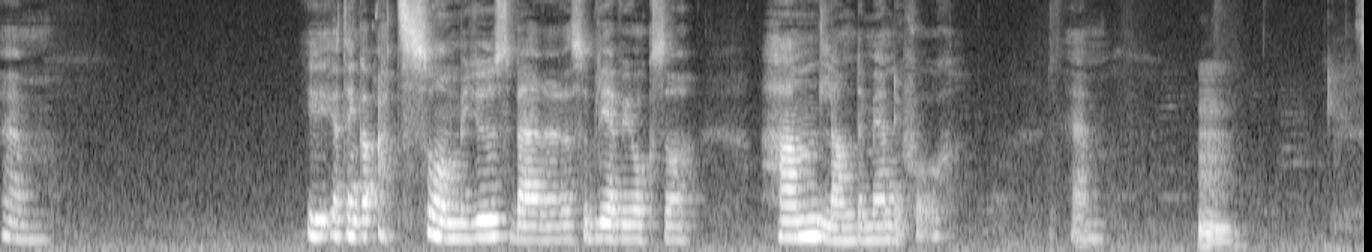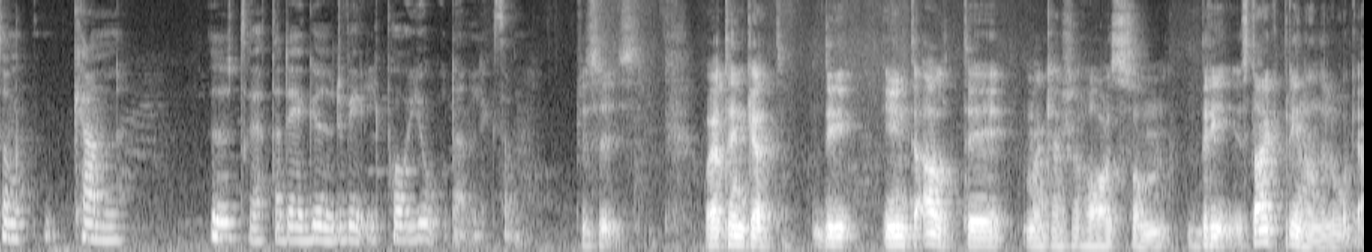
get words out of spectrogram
Um, jag tänker att som ljusbärare så blir vi också handlande människor. Ehm, mm. Som kan uträtta det Gud vill på jorden. Liksom. Precis. Och jag tänker att det är inte alltid man kanske har som starkt brinnande låga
